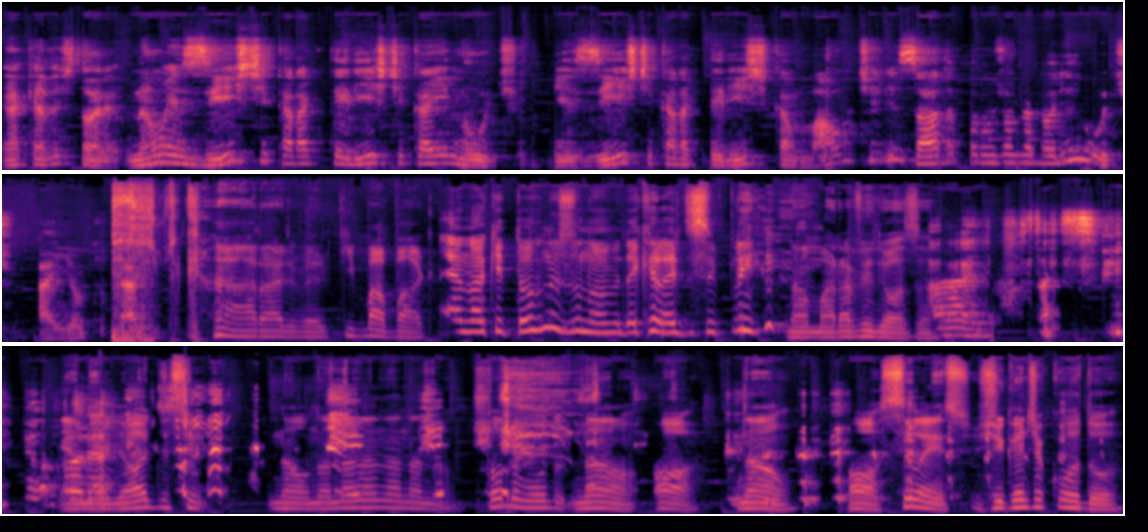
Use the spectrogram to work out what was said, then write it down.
É aquela história. Não existe característica inútil. Existe característica mal utilizada por um jogador inútil. Aí é o que tá. Caralho, velho. Que babaca. É Nocturnos o nome daquela disciplina. Não, maravilhosa. Ai, nossa senhora. É a melhor disciplina. Não, não, não, não, não, não, Todo mundo. Não, ó, não. Ó, silêncio. O gigante acordou.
